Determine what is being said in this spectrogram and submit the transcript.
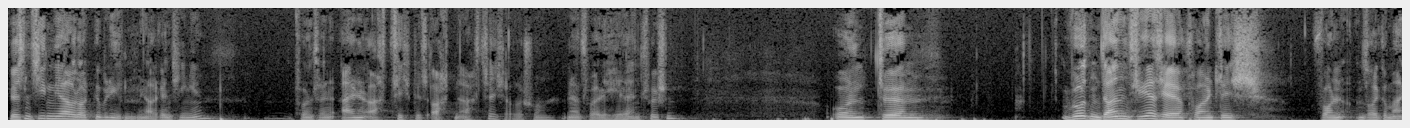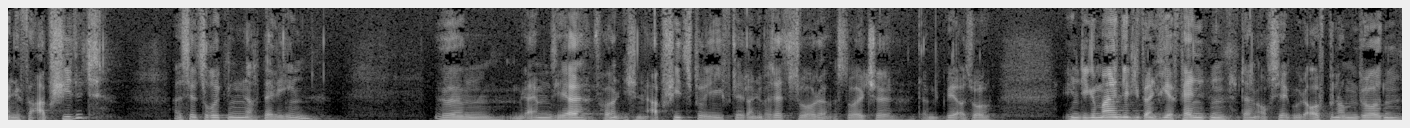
Wir sind sieben Jahre dort geblieben in Argentinien, von 1981 bis 88, also schon eine ganze Weile her inzwischen. Und ähm, wurden dann sehr, sehr freundlich von unserer Gemeinde verabschiedet, als wir zurückgingen nach Berlin ähm, mit einem sehr freundlichen Abschiedsbrief, der dann übersetzt wurde ins Deutsche, damit wir also in die Gemeinde, die wir hier fänden, dann auch sehr gut aufgenommen würden,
